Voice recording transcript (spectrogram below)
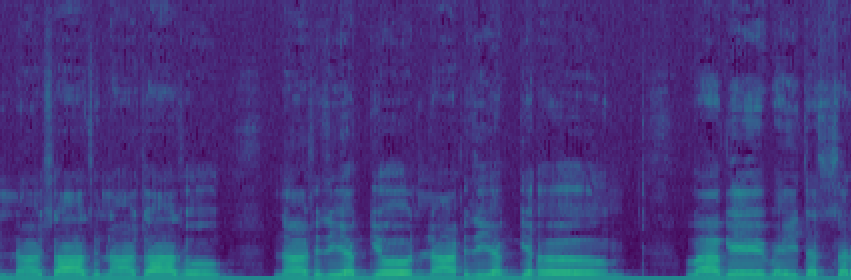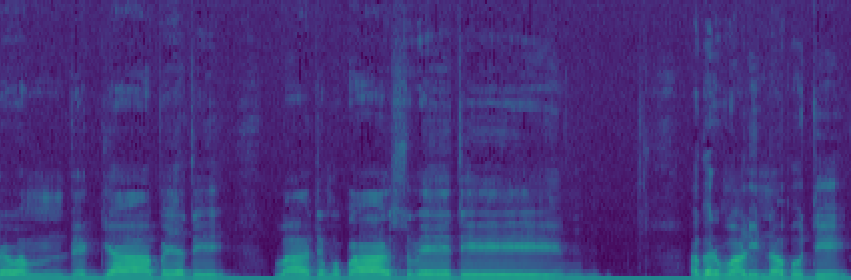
न साधु न साधु, न हृदयज्ञो, न हृदयज्ञ। वागे वै तत्सर्व विज्ञापयति, वाचमुपास्वेति। अगर वाणी न होती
